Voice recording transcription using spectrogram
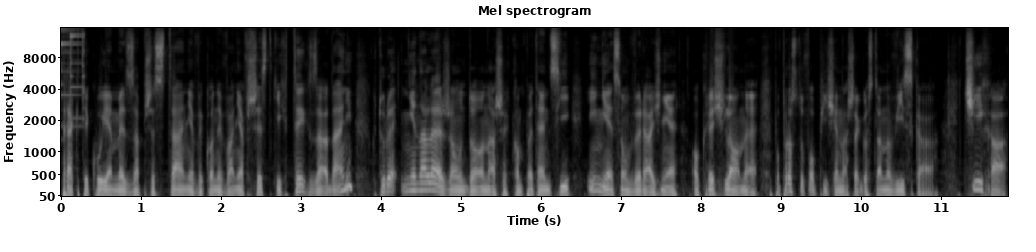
praktykujemy zaprzestanie wykonywania wszystkich tych zadań, które nie należą do naszych kompetencji i nie są wyraźnie określone, po prostu w opisie naszego stanowiska. Cicha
